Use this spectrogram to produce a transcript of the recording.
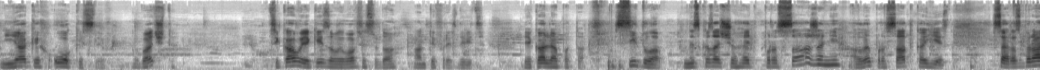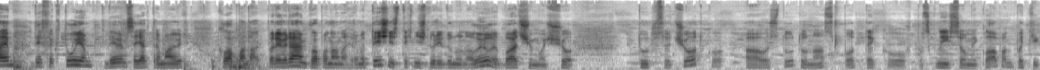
ніяких окислів. Ви бачите? Цікаво, який заливався сюди антифриз. Дивіться, яка ляпота. Сідла, не сказати, що геть просажені, але просадка є. Все, розбираємо, дефектуємо, дивимося, як тримають клапана. Перевіряємо клапана на герметичність, технічну рідину налили, бачимо, що тут все чітко, а ось тут у нас потекло. Впускний сьомий клапан потік.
